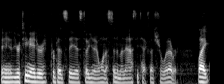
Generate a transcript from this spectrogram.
And your teenager's propensity is to, you know, want to send them a nasty text message or whatever. Like,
